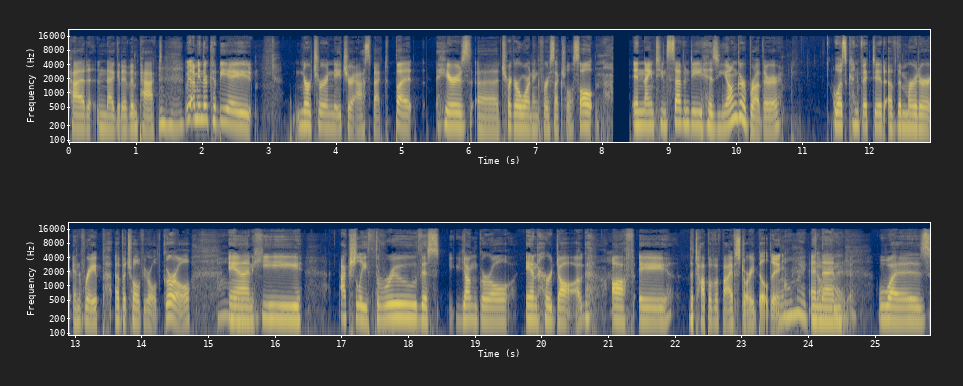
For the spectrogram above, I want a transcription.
had a negative impact. I mean there could be a nurture and nature aspect but here's a trigger warning for sexual assault in 1970, his younger brother was convicted of the murder and rape of a 12 year old girl. And he actually threw this young girl and her dog off a the top of a five story building. Oh my god. and then was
